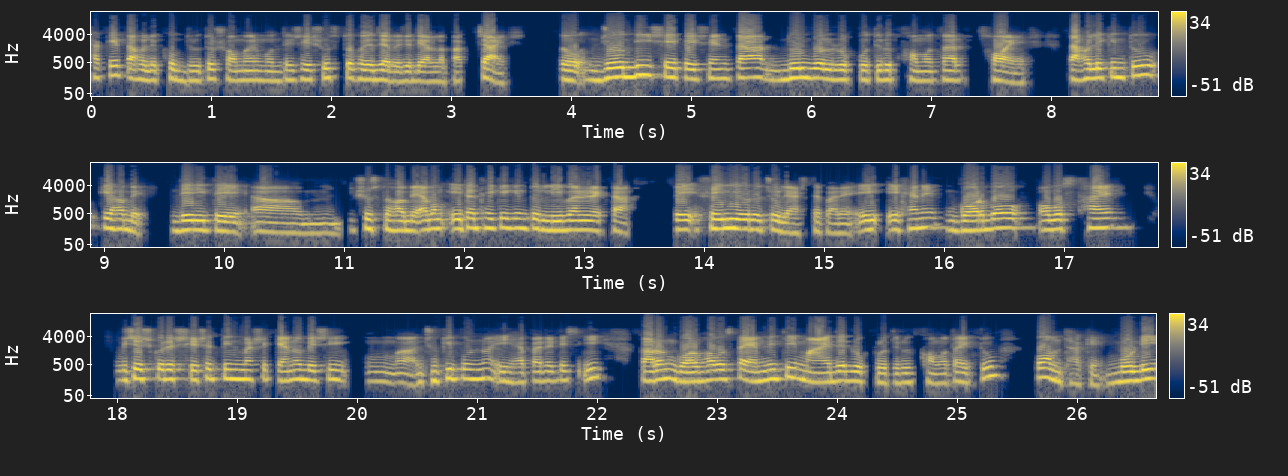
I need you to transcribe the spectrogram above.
থাকে, তাহলে খুব দ্রুত সময়ের মধ্যে সে সুস্থ হয়ে যাবে যদি আল্লাহ পাক চায়। তো যদি সেই পেশেন্টটা দুর্বল রোগ প্রতিরোধ ক্ষমতার হয় তাহলে কিন্তু কি হবে? দেরিতে সুস্থ হবে এবং এটা থেকে কিন্তু লিভারের একটা ফেলিওরও চলে আসতে পারে। এখানে গর্ভ অবস্থায় বিশেষ করে শেষের তিন মাসে কেন বেশি ঝুঁকিপূর্ণ এই হ্যাপাটাইটিস ই কারণ গর্ভাবস্থা এমনিতেই মায়েদের রোগ প্রতিরোধ ক্ষমতা একটু কম থাকে। বডি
